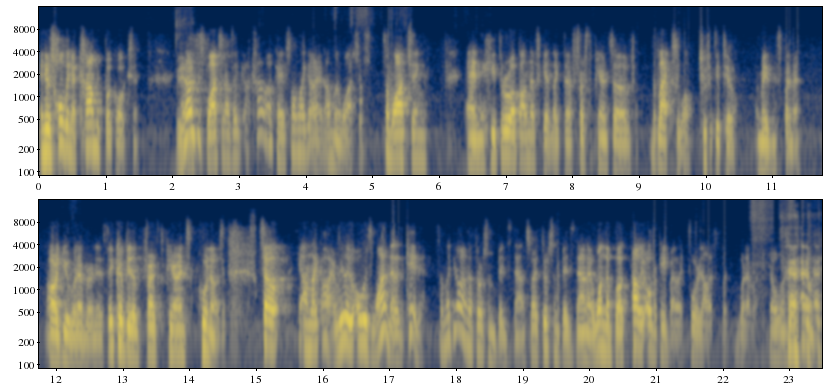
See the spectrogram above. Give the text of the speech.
and he was holding a comic book auction. And I was just watching. I was like, "Oh, okay. So I'm like, all right, I'm gonna watch this. So I'm watching, and he threw up. I'll never forget, like the first appearance of the Black Suit, well, 252, Amazing Spider-Man. Argue whatever it is. It could be the first appearance. Who knows? So I'm like, oh, I really always wanted that as a kid. So I'm like, you know what? I'm gonna throw some bids down. So I threw some bids down. I won the book, probably overpaid by like forty dollars, but whatever. No one, no, one,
